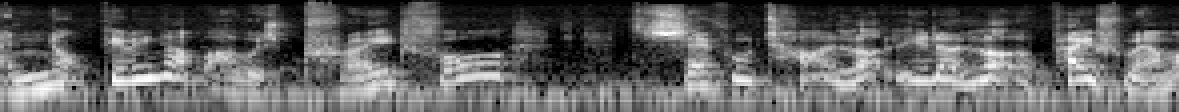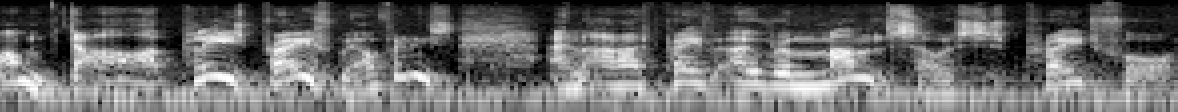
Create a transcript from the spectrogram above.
and not giving up. I was prayed for, several times. Lot, you know, a lot of pray for me. I'm, I'm dying. Please pray for me. I'm finished. And, and I prayed for over a month. I was just prayed for.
